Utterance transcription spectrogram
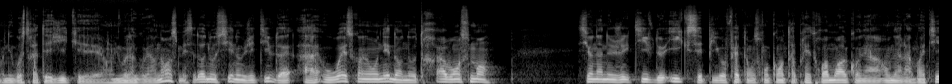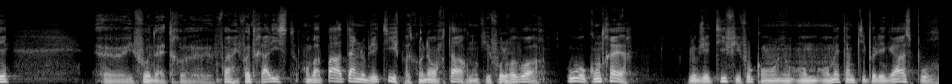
au niveau stratégique et au niveau de la gouvernance, mais ça donne aussi un objectif de où est-ce qu'on est dans notre avancement. Si on a un objectif de X et puis au fait on se rend compte après trois mois qu'on est on à la moitié, euh, il, faut être, enfin, il faut être réaliste. On ne va pas atteindre l'objectif parce qu'on est en retard, donc il faut le revoir. Ou au contraire, l'objectif, il faut qu'on on- on mette un petit peu les gaz pour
